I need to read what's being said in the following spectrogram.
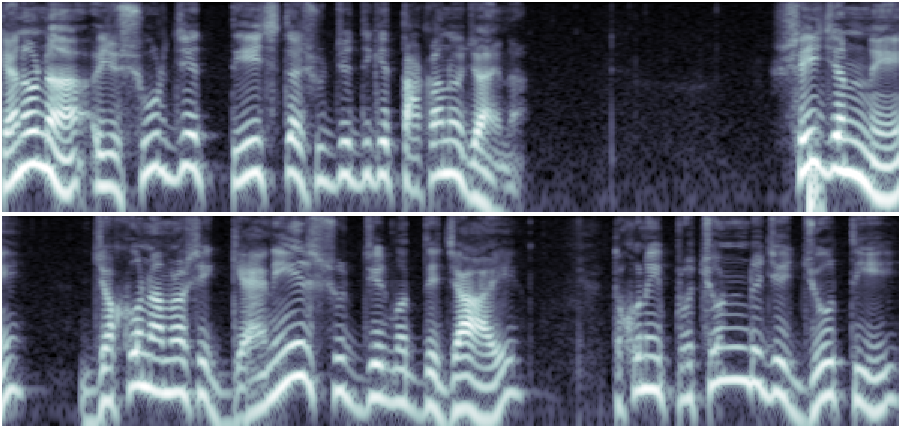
কেননা এই যে সূর্যের তেজটা সূর্যের দিকে তাকানো যায় না। সেই জন্যে যখন আমরা সেই জ্ঞানের সূর্যের মধ্যে যাই, তখন এই প্রচণ্ড যে জ্যোতি,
